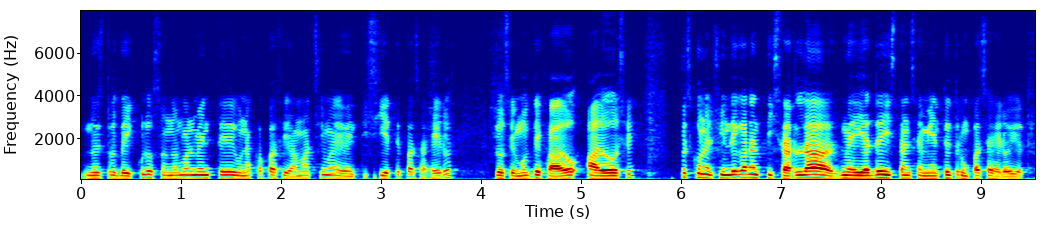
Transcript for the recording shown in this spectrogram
nuestros vehículos son normalmente de una capacidad máxima de 27 pasajeros, los hemos dejado a 12 pues con el fin de garantizar las medidas de distanciamiento entre un pasajero y otro.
